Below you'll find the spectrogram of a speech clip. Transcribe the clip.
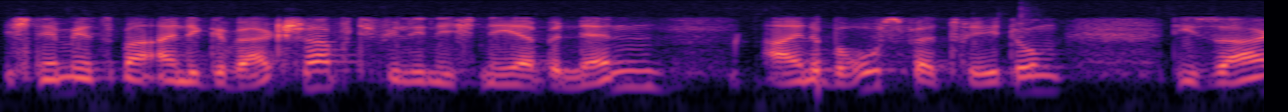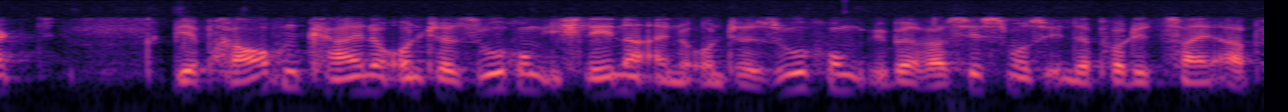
ich nehme jetzt mal eine Gewerkschaft, ich will ihn nicht näher benennen, eine Berufsvertretung, die sagt, wir brauchen keine Untersuchung, ich lehne eine Untersuchung über Rassismus in der Polizei ab.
